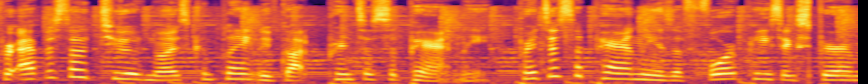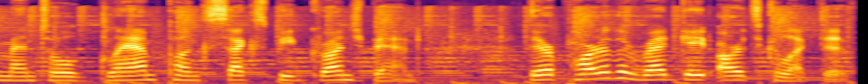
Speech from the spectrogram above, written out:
For episode 2 of Noise Complaint, we've got Princess Apparently. Princess Apparently is a four piece experimental glam punk sex beat grunge band. They're part of the Redgate Arts Collective,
